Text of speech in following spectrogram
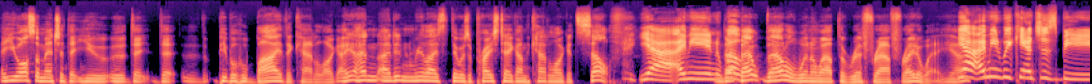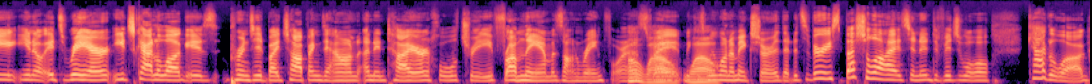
Uh, You also mentioned that you uh, that the, the people who buy the catalog. I hadn't I didn't realize that there was a price tag on the catalog itself. Yeah, I mean, That, well, that that'll winnow out the riffraff right away. Yeah. Yeah, I mean, we can't just be, you know, it's rare. Each catalog is printed by chopping down an entire whole tree from the Amazon rainforest, Oh, wow, right? Because we want to make sure that it's a very specialized and individual catalog.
